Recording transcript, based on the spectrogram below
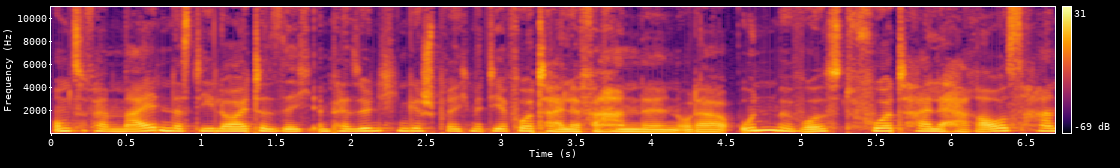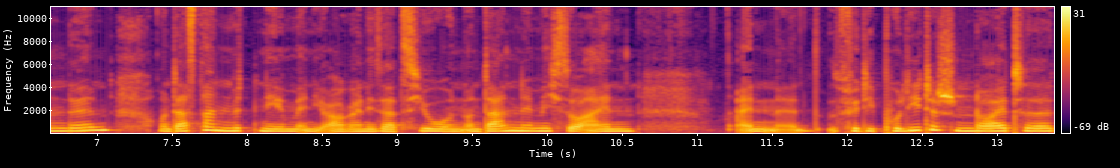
um zu vermeiden, dass die Leute sich im persönlichen Gespräch mit dir Vorteile verhandeln oder unbewusst Vorteile heraushandeln und das dann mitnehmen in die Organisation und dann nämlich so ein ein, für die politischen Leute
